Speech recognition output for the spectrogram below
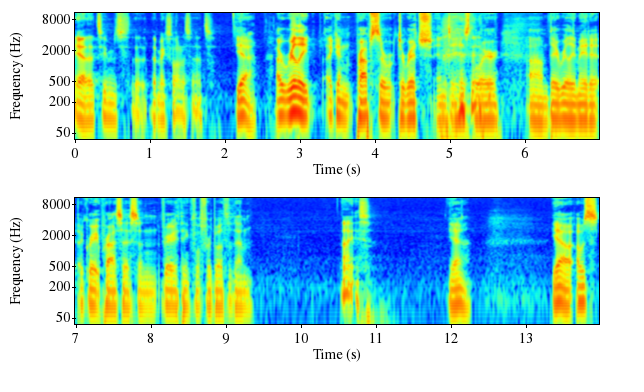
Yeah, that seems that, that makes a lot of sense. Yeah, I really again props to, to Rich and to his lawyer. Um, they really made it a great process, and very thankful for both of them. Nice. Yeah, yeah. I was.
